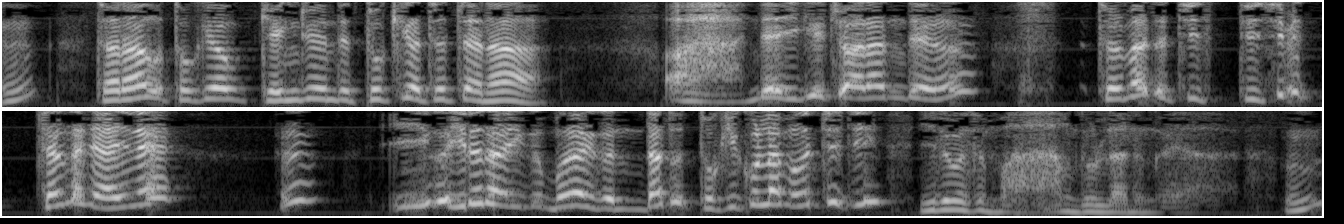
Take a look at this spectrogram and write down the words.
응? 자라하고 토끼하고 갱주했는데 토끼가 졌잖아. 아, 내가 이길 줄 알았는데, 응? 절마 저 뒷- 뒷심이 장난이 아니네? 응? 이거 이러다 이거 뭐야 이거 나도 토끼골 나면 어쩌지? 이러면서 막 놀라는 거야. 응?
